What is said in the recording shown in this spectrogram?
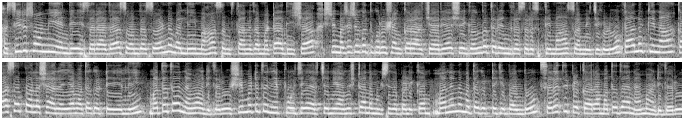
ಹಸಿರು ಸ್ವಾಮಿ ಎಂದೇ ಹೆಸರಾದ ಸೊಂದ ಸ್ವರ್ಣವಲ್ಲಿ ಮಹಾಸಂಸ್ಥಾನದ ಮಠಾಧೀಶ ಶ್ರೀ ಮಜಜಗದ್ಗುರು ಶಂಕರಾಚಾರ್ಯ ಶ್ರೀ ಗಂಗಾಧರೇಂದ್ರ ಸರಸ್ವತಿ ಮಹಾಸ್ವಾಮೀಜಿಗಳು ತಾಲೂಕಿನ ಕಾಸಪಾಲ ಶಾಲೆಯ ಮತಗಟ್ಟೆಯಲ್ಲಿ ಮತದಾನ ಮಾಡಿದರು. ಶ್ರೀಮಠದಲ್ಲಿ ಪೂಜೆ, ಅರ್ಚನೆ, ಅನುಷ್ಠಾನ ಮುಗಿಸಿದ ಬಳಿಕ ಮನನ ಮತಗಟ್ಟೆಗೆ ಬಂದು ಸರತಿ ಪ್ರಕಾರ ಮತದಾನ ಮಾಡಿದರು.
